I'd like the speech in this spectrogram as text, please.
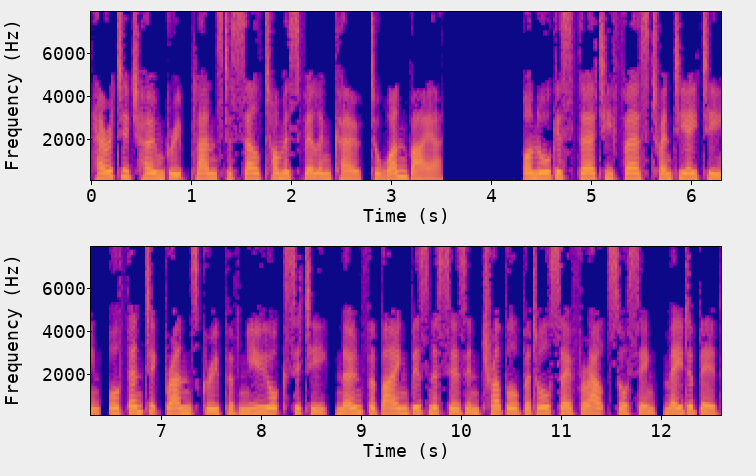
Heritage Home Group plans to sell Thomasville & Co. to one buyer. On August 31, 2018, Authentic Brands Group of New York City, known for buying businesses in trouble but also for outsourcing, made a bid.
